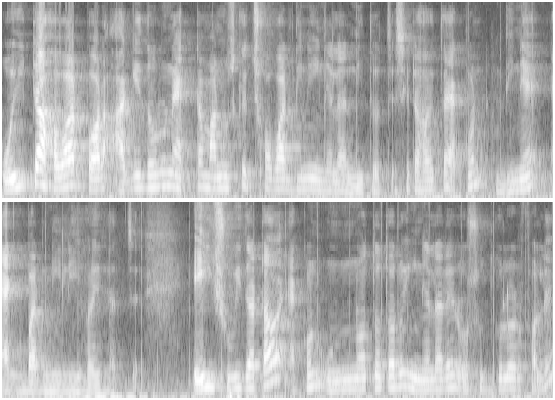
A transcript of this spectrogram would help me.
ওইটা হওয়ার পর আগে ধরুন একটা মানুষকে ছবার দিনে ইনহেলার নিতে হচ্ছে, সেটা হয়তো এখন দিনে একবার নিলেই হয়ে যাচ্ছে। এই সুবিধাটাও এখন উন্নততর ইনহেলারের ওষুধগুলোর ফলে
